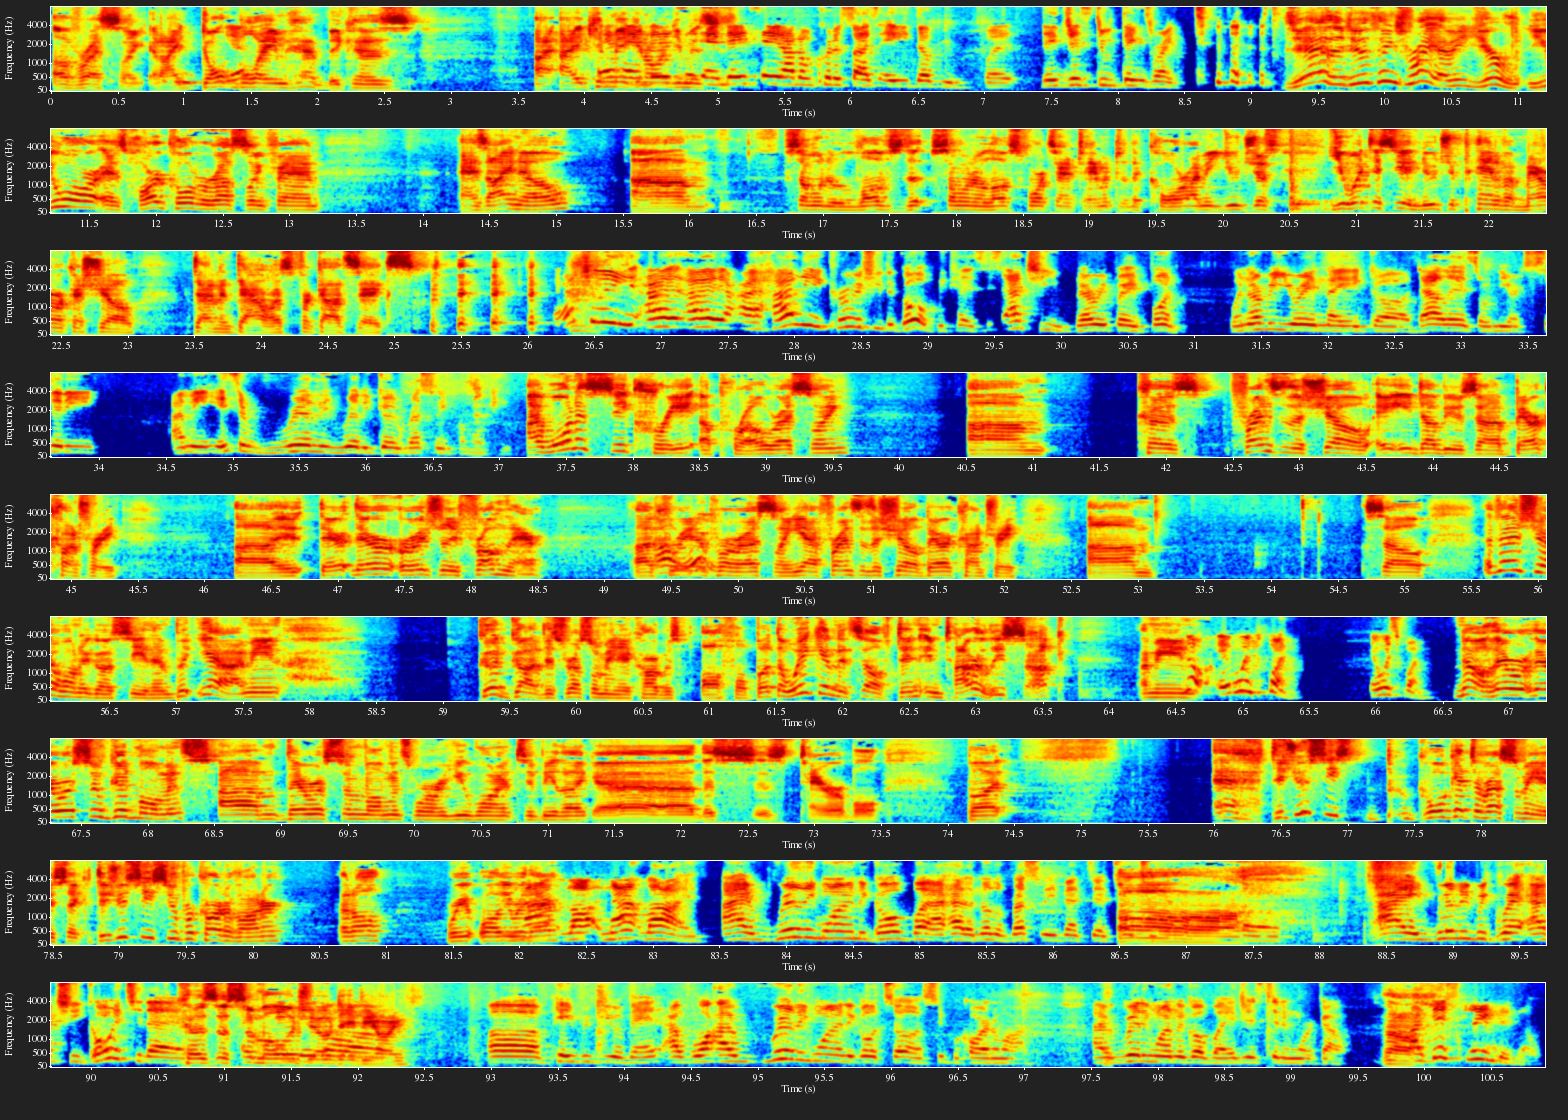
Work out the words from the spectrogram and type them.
of wrestling, and I don't Yeah. blame him because I, I can And, make an and they argument. Say, and they say I don't criticize AEW, but they just do things right. Yeah, they do things right. I mean, you're you are as hardcore of a wrestling fan as I know. Um, someone who loves the someone who loves sports entertainment to the core. I mean, you just you went to see a New Japan of America show down in Dallas for God's sakes. actually, I, I I highly encourage you to go because it's actually very very fun. Whenever you're in like uh, Dallas or New York City, I mean, it's a really really good wrestling promotion. I want to see create a pro wrestling, um, because friends of the show AEW's uh, Bear Country, uh, they're they're originally from there. Uh, Oh, create a really? pro wrestling, yeah, friends of the show Bear Country. Um, so eventually I want to go see them, but yeah, I mean. Good God, this WrestleMania card was awful, but the weekend itself didn't entirely suck. I mean, No, it was fun. It was fun. no, there were there were some good moments. Um, there were some moments where you wanted to be like, uh, "This is terrible," but did you see? We'll get to WrestleMania in a second. Did you see Super Card of Honor at all? Were you, while you were not, there? li- not live. I really wanted to go, but I had another wrestling event attend Oh. Uh, I really regret actually going to that because of Samoa Joe uh, debuting. uh, pay per view event. I, wa- I really wanted to go to uh, Super Card of Honor. I really wanted to go, but it just didn't work out. Oh. I did stream it though.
